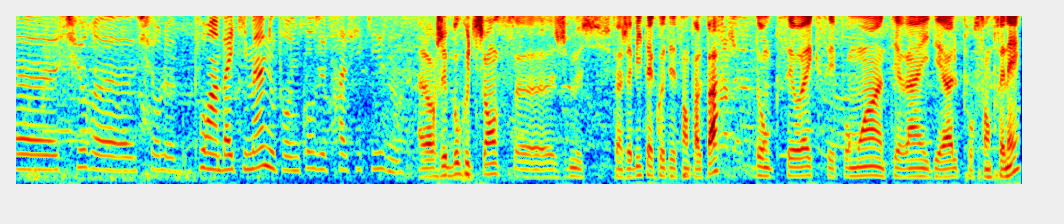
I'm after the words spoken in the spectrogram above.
Euh, sur, euh, sur le, pour un biking man ou pour une course d'ultracyclisme Alors j'ai beaucoup de chance, euh, je me suis- enfin, j'habite à côté Central Park, donc c'est vrai que c'est pour moi un terrain idéal pour s'entraîner.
